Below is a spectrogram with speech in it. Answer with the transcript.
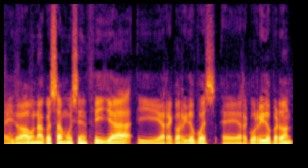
He ido a una cosa muy sencilla y he recorrido, pues, eh, he recurrido, perdón,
